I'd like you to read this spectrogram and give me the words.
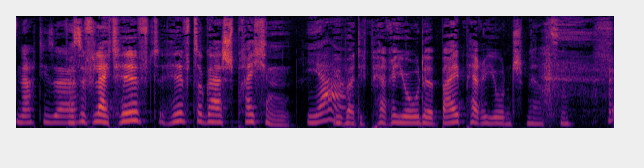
nach dieser. Also vielleicht hilft, hilft sogar Sprechen Ja. über die Periode bei Periodenschmerzen.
